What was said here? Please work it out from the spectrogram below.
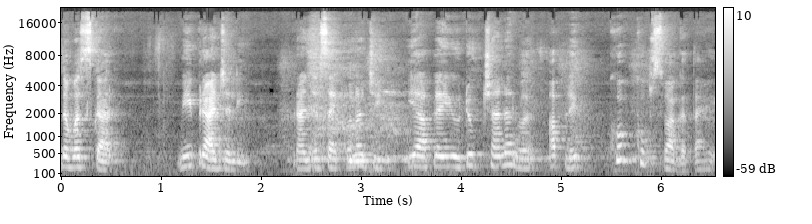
नमस्कार मी प्रांजली प्रांजल सायकोलॉजी या आपल्या यूट्यूब चॅनलवर आपले खूप खूप स्वागत आहे.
